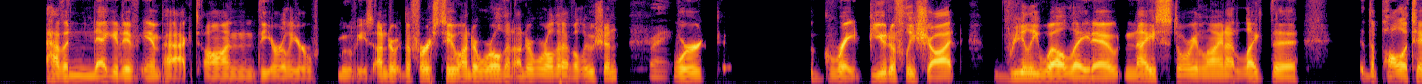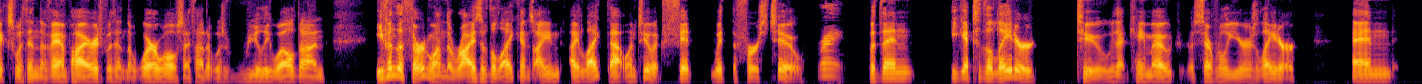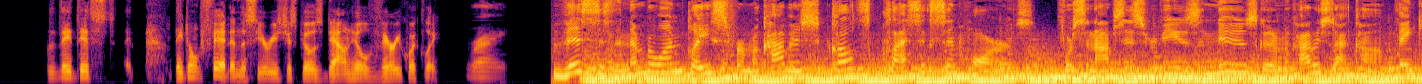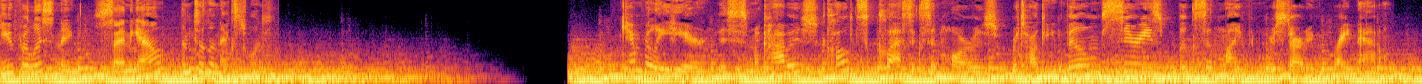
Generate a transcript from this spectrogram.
have a negative impact on the earlier movies. Under the first two, Underworld and Underworld Evolution, right. were great, beautifully shot, really well laid out, nice storyline. I liked the the politics within the vampires, within the werewolves. I thought it was really well done. Even the third one, The Rise of the Lycans, I I liked that one too. It fit with the first two. Right. But then you get to the later two that came out several years later, and they just they don't fit, and the series just goes downhill very quickly. Right. This is the number one place for macabreish cults, classics, and horrors. For synopsis, reviews, and news, go to macabreish.com. Thank you for listening. Signing out until the next one. Here. This is Macabreish Cults, Classics, and Horrors. We're talking films, series, books, and life, and we're starting right now.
